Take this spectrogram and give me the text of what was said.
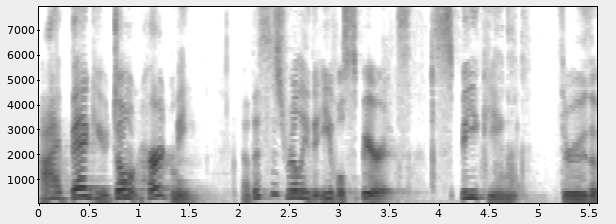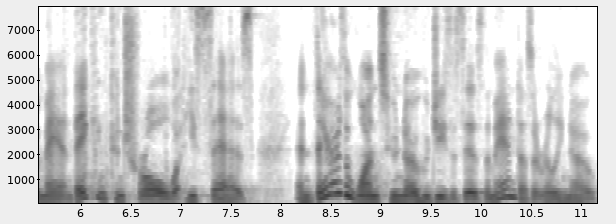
I beg you, don't hurt me. Now, this is really the evil spirits speaking through the man. They can control what he says. And they're the ones who know who Jesus is. The man doesn't really know.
